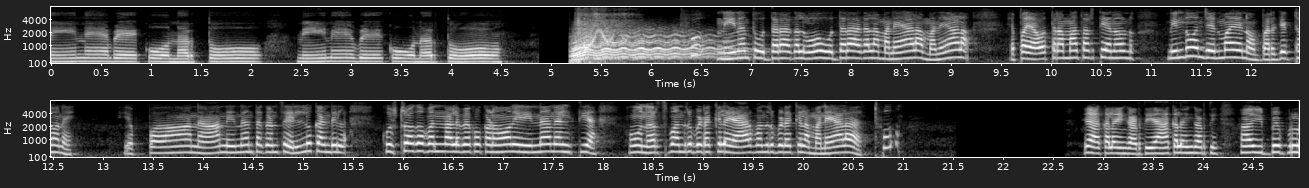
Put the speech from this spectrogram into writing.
ನೀನೇ ಬೇಕು ನರ್ತು, ನೀನೇ ಬೇಕು ನರ್ತು. ನೀನಂತೂ ಉದ್ಧಾರ ಆಗಲ್ವೋ? ಉದ್ಧಾರ ಆಗಲ್ಲ ಮನೆಯಾಳ ಮನೆಯಾಳ. ಯಪ್ಪ, ಯಾವ ಥರ ಮಾತಾಡ್ತೀಯ ನೋಡು. ನಿಂದು ಒಂದು ಜನ್ಮ ಏನೋ, ಬರ್ಗಿಟ್ಟವನೆ. ಯಪ್ಪ, ನಾನು ನಿನ್ನಂತ ಕನಸು ಎಲ್ಲೂ ಕಂಡಿಲ್ಲ. ಕುಷ್ಠರೋಗ ಬಂದು ನಳಬೇಕು ಕಣೋ, ನೀನು ಇನ್ನಾನು ಹೇಳ್ತೀಯ? ಹ್ಞೂ, ನರ್ಸ್ ಬಂದರೂ ಬಿಡಕ್ಕಿಲ್ಲ, ಯಾರು ಬಂದರೂ ಬಿಡಕ್ಕಿಲ್ಲ, ಮನೆಯಾಳ. ಥು. ಯಾಕಲ್ಲ ಹಿಂಗಾಡ್ತಿ ಯಾಕಲ್ಲ ಹಿಂಗಾಡ್ತಿ? ಹಾಂ ಇಬ್ಬಿಬ್ರು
